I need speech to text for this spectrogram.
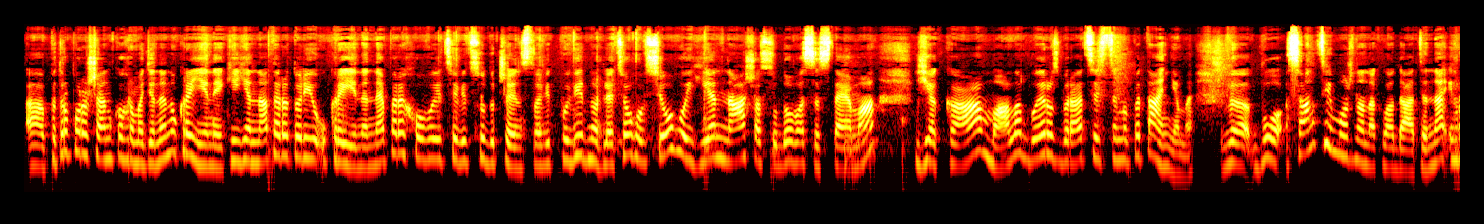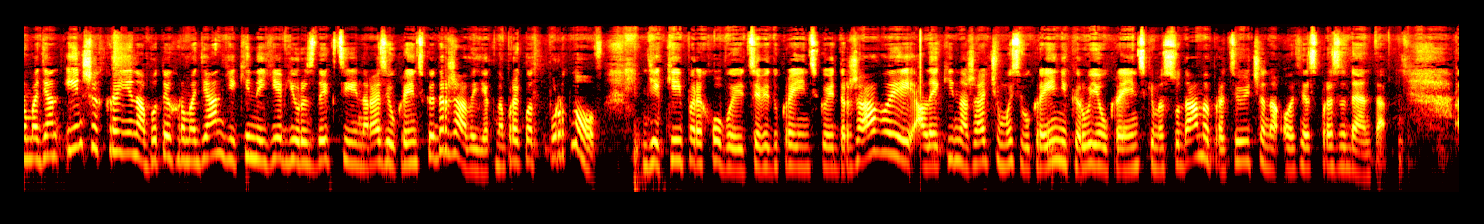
Петро Порошенко, громадянин України, який є на території України, не переховується від судочинства. Відповідно для цього всього є наша судова система, яка мала би розбиратися з цими питаннями. Бо санкції можна накладати на громадян інших країн або тих громадян, які не є в юрисдикції наразі української держави, як, наприклад, Портнов, який переховується від української держави, але який, на жаль, чомусь в Україні керує українськими судами, працюючи на офіс президента.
